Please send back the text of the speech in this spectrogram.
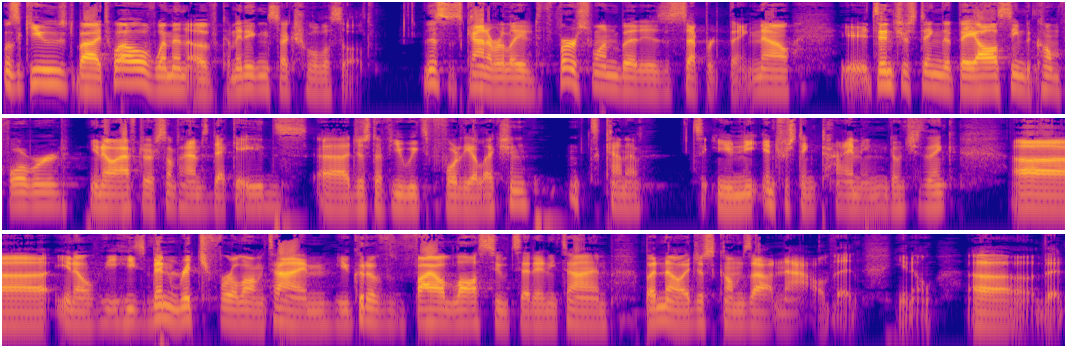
was accused by 12 women of committing sexual assault. This is kind of related to the first one, but is a separate thing. Now, it's interesting that they all seem to come forward, you know, after sometimes decades, uh, just a few weeks before the election. It's kind of it's unique, interesting timing, don't you think? Uh, you know, he, has been rich for a long time. You could have filed lawsuits at any time, but no, it just comes out now that you know uh, that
